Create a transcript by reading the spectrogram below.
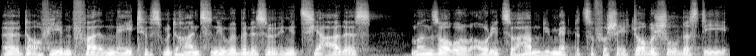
äh, da auf jeden Fall Natives mit reinzunehmen, weil wenn es nur initial ist, mal einen sauberen Audi zu haben, die Märkte zu verstehen. Ich glaube schon, dass die,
